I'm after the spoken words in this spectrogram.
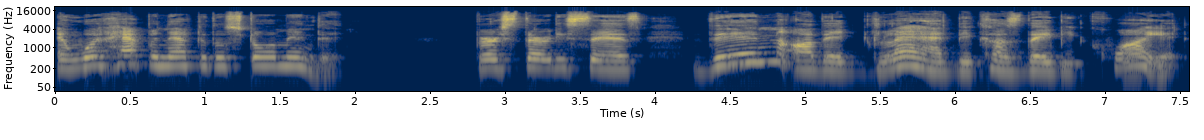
And what happened after the storm ended? Verse 30 says, Then are they glad because they be quiet,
